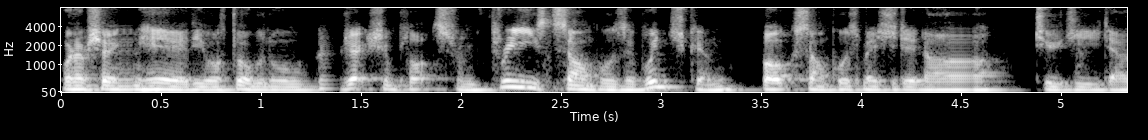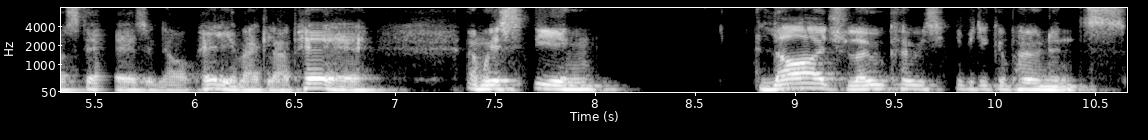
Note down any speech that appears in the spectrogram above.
What I'm showing here, the orthogonal projection plots from three samples of Winchcombe, bulk samples measured in our 2G downstairs in our Paleomag lab here, and we're seeing large low coercivity components,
